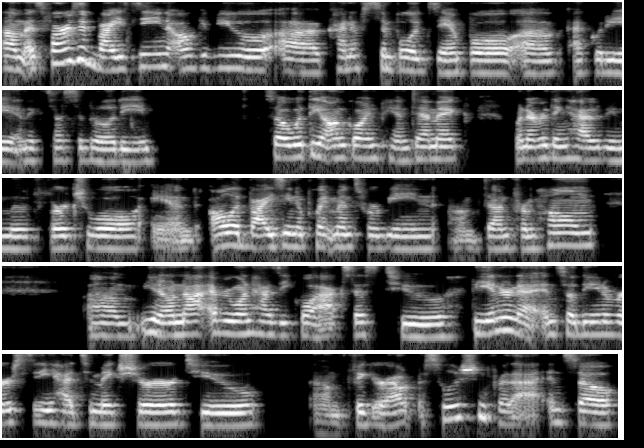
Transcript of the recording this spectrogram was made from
Um, as far as advising i'll give you a kind of simple example of equity and accessibility. So with the ongoing pandemic when everything had to be moved virtual and all advising appointments were being um, done from home. Um, you know, not everyone has equal access to the internet. And so the university had to make sure to um, figure out a solution for that. And so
